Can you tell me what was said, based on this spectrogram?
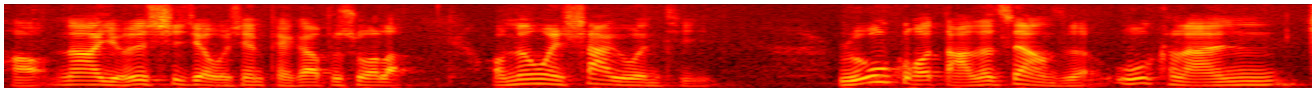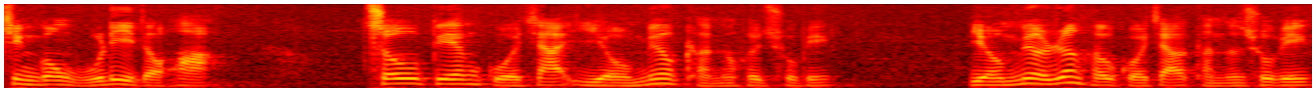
好，那有些细节我先撇开不说了。我们问下一个问题：如果打得这样子，乌克兰进攻无力的话，周边国家有没有可能会出兵？有没有任何国家可能出兵？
